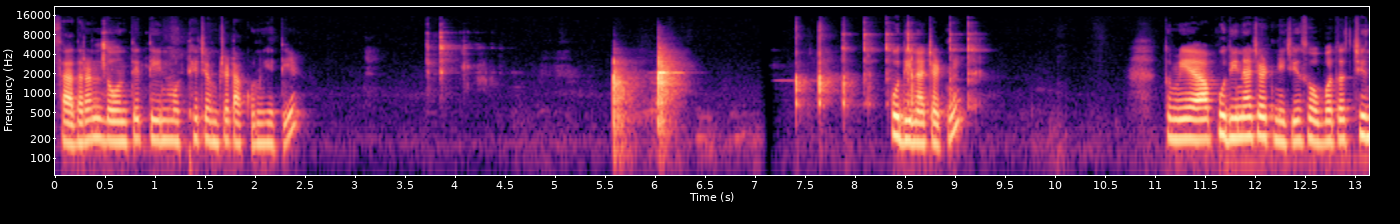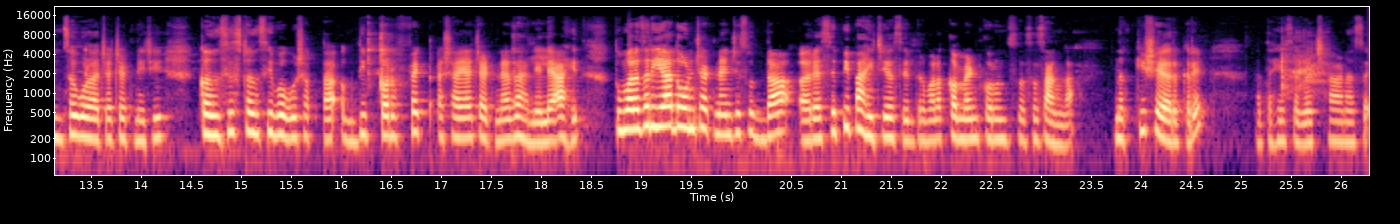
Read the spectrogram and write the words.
साधारण दोन ते तीन मोठे चमचे टाकून घेते पुदिना चटणी. तुम्ही या पुदिना चटणीची सोबतच चिंच गुळाच्या चटणीची कन्सिस्टन्सी बघू शकता. अगदी परफेक्ट अशा या चटण्या झालेल्या आहेत. तुम्हाला जर या दोन चटण्यांची सुद्धा रेसिपी पाहिजे असेल तर मला कमेंट करून तसं सांगा. नक्की शेअर करेल आता हे सगळं छान असं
